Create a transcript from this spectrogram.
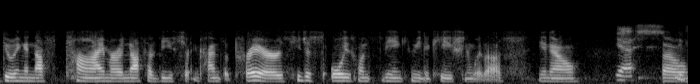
doing enough time or enough of these certain kinds of prayers. He just always wants to be in communication with us. You know. Yes. So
